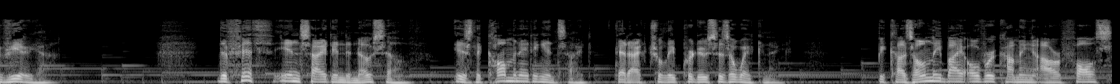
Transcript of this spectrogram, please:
virya. The fifth insight into no self is the culminating insight that actually produces awakening. Because only by overcoming our false,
